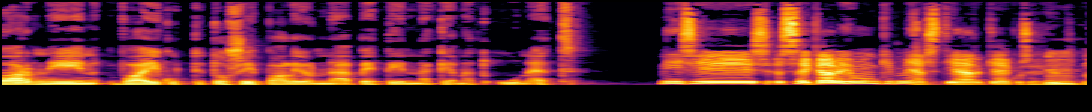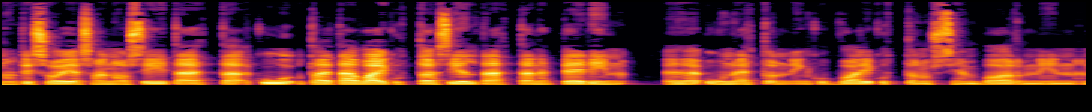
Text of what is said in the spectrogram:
Barniin vaikutti tosi paljon nämä Betin näkemät unet. Niin siis se kävi munkin mielestä järkeä, kun se mm. hypnotisoi ja sanoi siitä, että ku, tai tämä vaikuttaa siltä, että ne pedin ö, unet on niin kuin, vaikuttanut siihen Barnin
